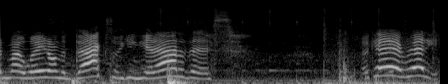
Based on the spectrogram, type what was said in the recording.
putting my weight on the back so we can get out of this. Okay, ready.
